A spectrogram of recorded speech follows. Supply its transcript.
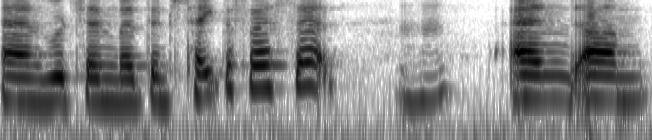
and which then led them to take the first set. Mhm. And um,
